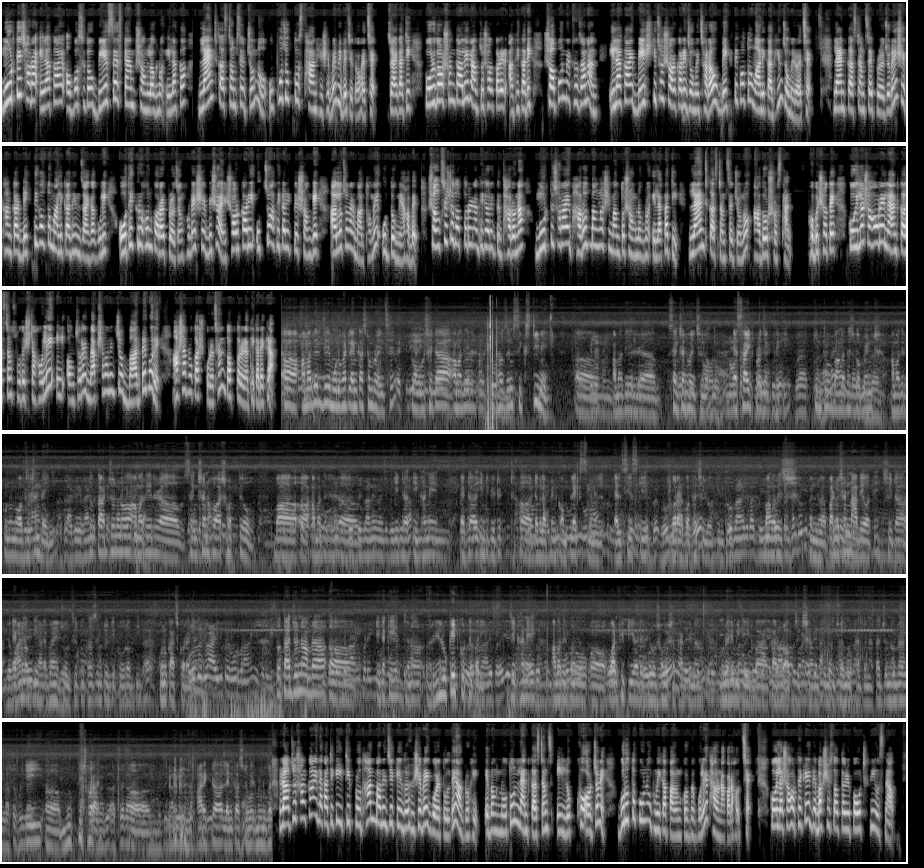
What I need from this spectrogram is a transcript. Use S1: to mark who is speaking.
S1: মূর্তিছড়া এলাকায় অবস্থিত BSF camp সংলগ্ন এলাকা ল্যান্ড কাস্টমসের জন্য উপযুক্ত স্থান হিসেবে বিবেচিত হয়েছে। জায়গাটি পরিদর্শনকালে রাজ্য সরকারের আধিকারিক স্বপন মিত্র জানান, এলাকায় বেশ কিছু সরকারি জমি ছাড়াও ব্যক্তিগত মালিকাধীন জমি রয়েছে। ল্যান্ড কাস্টমসের প্রয়োজনে সেখানকার ব্যক্তিগত মালিকাধীন জায়গাগুলি অধিগ্রহণ করার প্রয়োজন হলে সে বিষয়ে সরকারি উচ্চ আধিকারিকদের সঙ্গে আলোচনার মাধ্যমে উদ্যোগ নেওয়া হবে। সংশ্লিষ্ট দপ্তরের আধিকারিকদের ধারণা মূর্তি মূর্তিছড়ায় ভারত বাংলা সীমান্ত সংলগ্ন এলাকাটি ল্যান্ড কাস্টমসের জন্য আদর্শ স্থান। ভবিষ্যতে কৈলা শহরে ল্যান্ড কাস্টমস প্রতিষ্ঠা হলে এই অঞ্চলে ব্যবসা বাণিজ্য বাড়বে বলে আশা প্রকাশ করেছেন দপ্তরের আধিকারিকরা।
S2: আমাদের যে মনুঘাট ল্যান্ড কাস্টম রয়েছে, তো সেটা আমাদের টু থাউজেন্ড আমাদের স্যাংশন হয়েছিল এসআইড প্রজেক্ট থেকে। কিন্তু বাংলাদেশ গভর্নমেন্ট আমাদের কোনো নো অবজেকশন দেয়নি। তো তার জন্য আমাদের স্যাংশন হওয়া সত্ত্বেও বা আমাদের এটা এখানে একটা ইন্টিগ্রেটেড ডেভেলপমেন্ট কমপ্লেক্স মানে এলসিএসকে করার কথা ছিল, কিন্তু বাংলাদেশ পারমিশন না দেওয়াতে সেটা এখন অবধি, এখন চলছে টু থাউজেন্ড টোয়েন্টি ফোর অবধি কোনো কাজ করা তো তার জন্য আমরা এটাকে যেন রিলোকেট করতে পারি, যেখানে আমাদের কোনো ওয়ান ফিফটি ইয়ার্ডের কোনো সমস্যা থাকবে না, কোনো হেবিটেট বা কারোর অবজেকশন কোনো কিছু এমন থাকবে না। তার জন্য আমরা এই মূর্তি ছড়ায়
S1: রাজ্য সরকার এলাকাটিকে একটি প্রধান বাণিজ্যিক কেন্দ্র হিসেবে গড়ে তুলতে আগ্রহী এবং নতুন ল্যান্ড কাস্টমস এই লক্ষ্য অর্জনে গুরুত্বপূর্ণ ভূমিকা পালন করবে বলে ধারণা করা হচ্ছে। কৈলা শহর থেকে দেবাশিস দত্তের রিপোর্ট, নিউজ নাও।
